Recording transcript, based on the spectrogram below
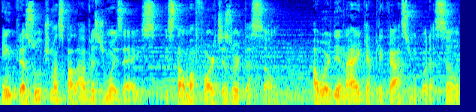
Entre as últimas palavras de Moisés está uma forte exortação. Ao ordenar que aplicasse um coração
